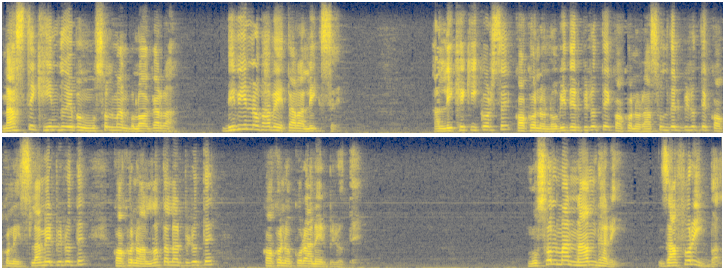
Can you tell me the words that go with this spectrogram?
নাস্তিক, হিন্দু এবং মুসলমান ব্লগাররা বিভিন্নভাবে তারা লিখছে। আর লিখে কি করছে? কখনো নবীদের বিরুদ্ধে, কখনো রাসুলদের বিরুদ্ধে, কখনো ইসলামের বিরুদ্ধে, কখনো আল্লাহ তালার বিরুদ্ধে, কখনো কোরআনের বিরুদ্ধে। মুসলমান নামধারী জাফর ইকবাল,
